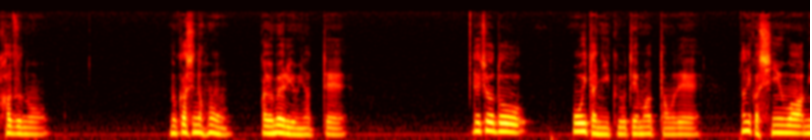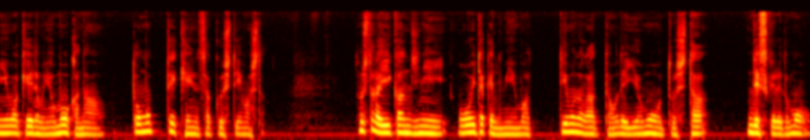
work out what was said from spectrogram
数の昔の本が読めるようになってでちょうど大分に行く予定もあったので何か神話民話系でも読もうかなと思って検索していました。そしたらいい感じに大分県の民話っていうものがあったので読もうとしたんですけれども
